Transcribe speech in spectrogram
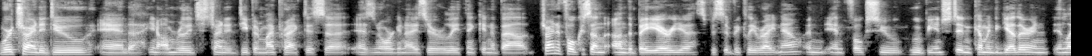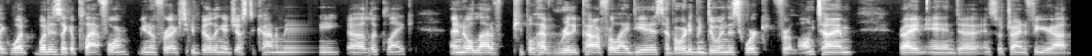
we're trying to do and uh, you know i'm really just trying to deepen my practice uh, as an organizer really thinking about trying to focus on on the bay area specifically right now and and folks who who would be interested in coming together and, and like what what is like a platform you know for actually building a just economy uh, look like i know a lot of people have really powerful ideas have already been doing this work for a long time right and uh, and so trying to figure out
